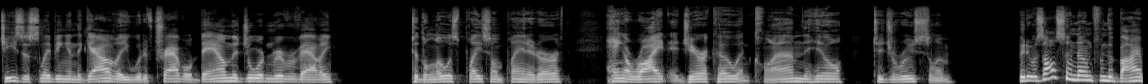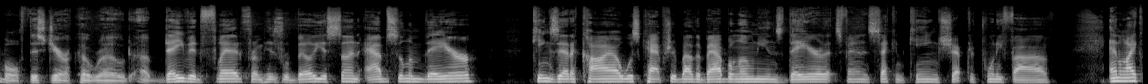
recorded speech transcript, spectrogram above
Jesus living in the Galilee would have traveled down the Jordan River Valley to the lowest place on planet Earth, hang a right at Jericho, and climb the hill to Jerusalem. But it was also known from the Bible, this Jericho road. Uh, David fled from his rebellious son Absalom there. King Zedekiah was captured by the Babylonians there. That's found in 2 Kings chapter 25. And like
